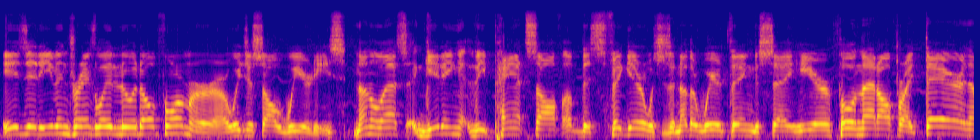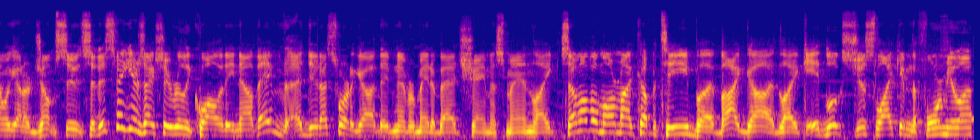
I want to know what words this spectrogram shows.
is it even translated to adult form or are we just all weirdies? Nonetheless, getting the pants off of this figure, which is another weird thing to say here. Pulling that off right there, and then we got our jumpsuit. So this figure is actually really quality. Now, they've, uh, dude, I swear to God, they've never made a bad Sheamus, man. Like, some of them are my cup of tea, but by God, like, it looks just like him, the formula.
